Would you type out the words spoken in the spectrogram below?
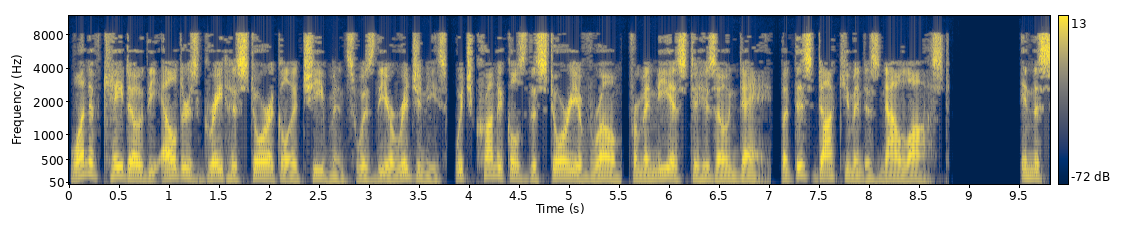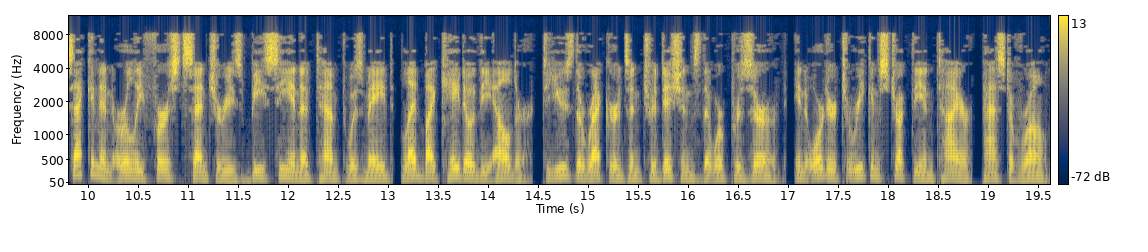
One of Cato the Elder's great historical achievements was the Origines, which chronicles the story of Rome, from Aeneas to his own day, but this document is now lost. In the 2nd and early 1st centuries BC an attempt was made, led by Cato the Elder, to use the records and traditions that were preserved, in order to reconstruct the entire, past of Rome.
